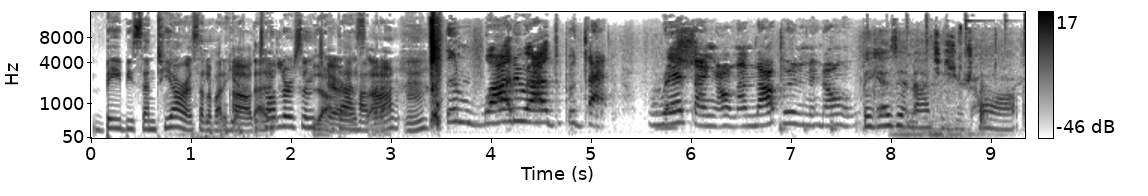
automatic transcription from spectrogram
Babies and Tiaras eller vad det Ja, heter. toddlers and Ja. tears. Där har vi Ja. Mm. Then why do I have to put that red thing on? I'm not putting it on. Because it matches your top.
